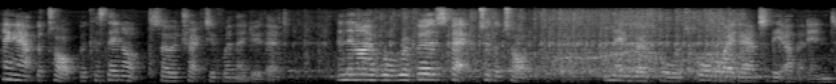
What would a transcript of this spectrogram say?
hang out the top because they're not so attractive when they do that. And then I will reverse back to the top and then go forward all the way down to the other end.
